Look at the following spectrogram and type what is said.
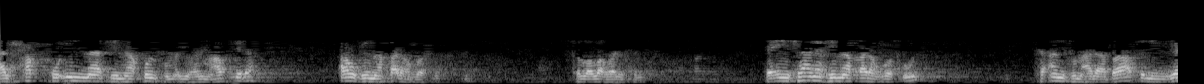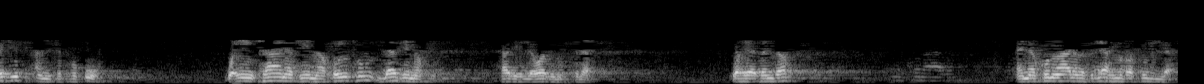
الحق إما فيما قلتم أيها المعطلة أو فيما قاله الرسول صلى الله عليه وسلم. فإن كان فيما قاله الرسول فأنتم على باطل يجب أن تتركوه. وإن كان فيما قلتم لازمكم هذه اللوازم الثلاث. وهي بندر أن يكونوا أعلم بالله من رسول الله.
